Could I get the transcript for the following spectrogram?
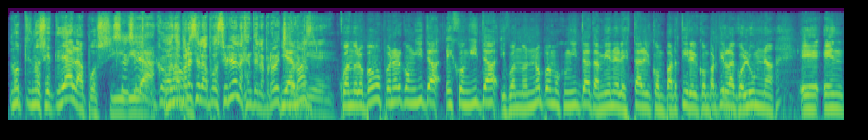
no, te- no se te da la sí, sí, posibilidad. cuando No. aparece la posibilidad, la gente la aprovecha. Y además, porque- cuando lo podemos poner con guita, es con guita. Y cuando no podemos con guita, también el estar, el compartir, el compartir la columna. eh, en,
